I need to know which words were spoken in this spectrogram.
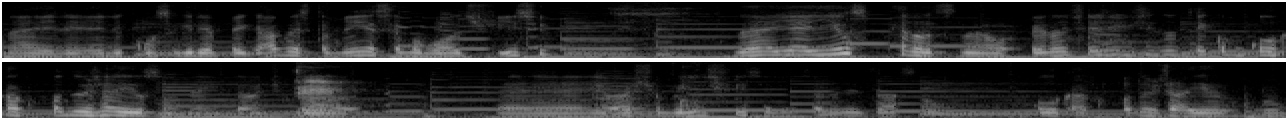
né? Ele, ele conseguiria pegar, mas também ia ser uma bola difícil. Né? E aí os pênaltis, né? O pênalti a gente não tem como colocar a culpa do Jailson, né? Então, tipo, é. eu acho bem difícil a gente analisar só, colocar a culpa do Jailson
